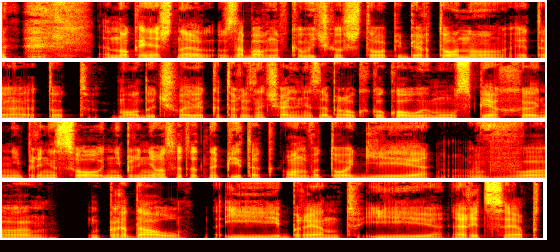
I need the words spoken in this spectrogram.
Но, конечно, забавно в кавычках, что Пибертону, это тот молодой человек, который изначально забрал Кока-Колу, ему успех не, принесол, не принес этот напиток. Он в итоге в продал и бренд, и рецепт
